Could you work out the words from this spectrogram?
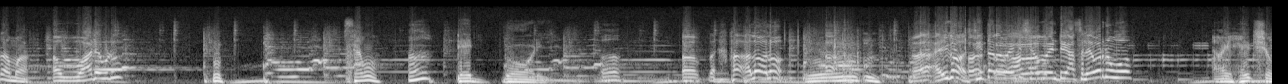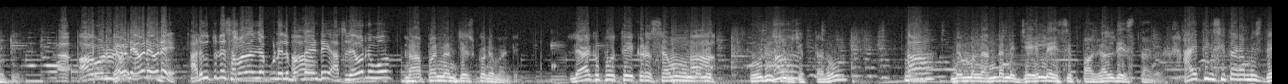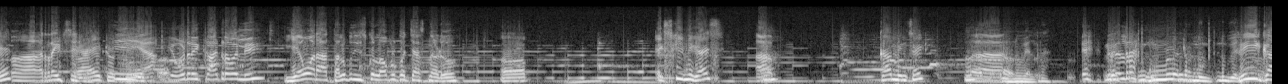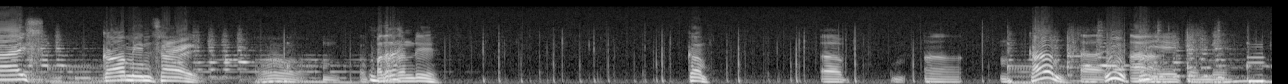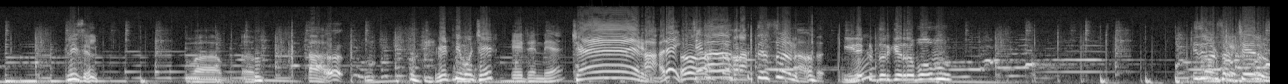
ఆ, వాడెవడు? శవం ఆ? Dead body. ఆ, ఆ, హలో హలో. ఆ, సీతారామ ఏంటి శవం ఏంటి? అసలు ఎవరు నువ్వు? I had shouting. ఎవడు ఎవడు ఎవడే? అడుగుతుంటే సమాధానం చెప్పుకుని వెళ్ళిపోతావేంటి అసలు ఎవరు నువ్వు? నా పని నన్ను చేసుకునేవ్వండి. లేకపోతే ఇక్కడ శవం ఉందని పోలీసులకు చెప్తాను. మిమ్మల్ని అందరినీ జైల్లో వేసి పగలదీస్తారు I think Sitaram is there ఆ, రైట్ సైడ్ రైట్ ఓకే ఎవడ్రీ కాట్రవల్లి ఏమో రా తలుపు తీసుకుని లోపలికి వచ్చేస్తున్నాడు. Excuse me guys come inside ఆ, నువ్వు వెళ్ళరా. నువ్వు వెళ్ళరా? నువ్వు వెళ్ళరా నువ్వు- వెళ్ళరా. గైస్ కమ్ ఇన్సైడ్ పదండి. కమ్ ఆ, ఆ, కమ్ ఆ, ఆ, ఏంటండి? Please help. Get me one chair. ఏంటండి? చైర్. అరే. తెస్తున్నాను. ఈడెక్కడ దొరికారా బాబు? ఇదిగోండి సార్ చేరు.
